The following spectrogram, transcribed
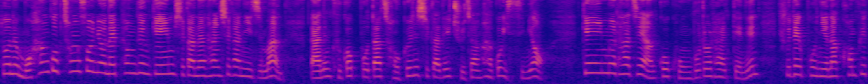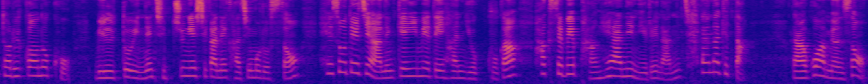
또는 뭐 한국 청소년의 평균 게임 시간은 1시간이지만 나는 그것보다 적은 시간을 주장하고 있으며 게임을 하지 않고 공부를 할 때는 휴대폰이나 컴퓨터를 꺼놓고 밀도 있는 집중의 시간을 가짐으로써 해소되지 않은 게임에 대한 욕구가 학습에 방해하는 일을 나는 차단하겠다. 라고 하면서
